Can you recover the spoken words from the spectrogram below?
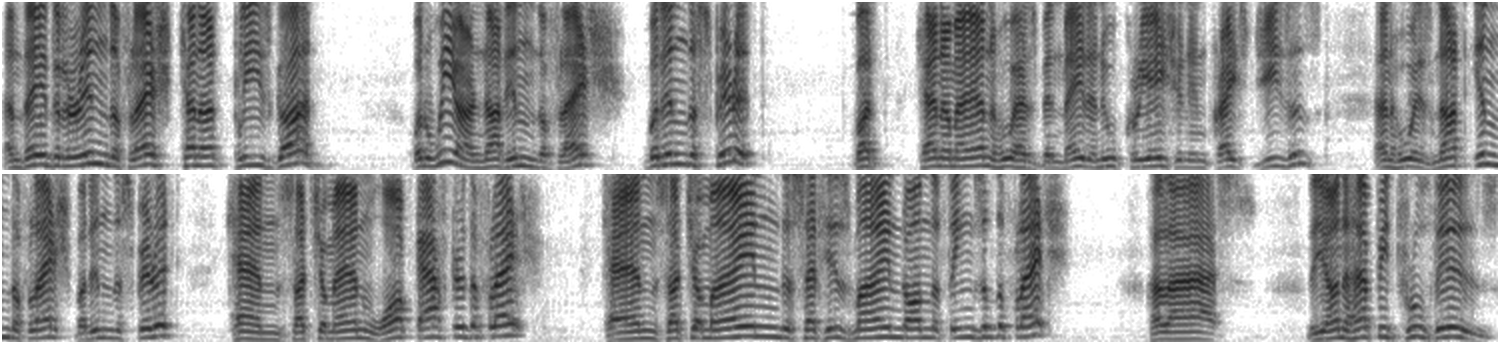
and they that are in the flesh cannot please God. But we are not in the flesh, but in the Spirit. But can a man who has been made a new creation in Christ Jesus, and who is not in the flesh, but in the Spirit, can such a man walk after the flesh? Can such a mind set his mind on the things of the flesh? Alas, the unhappy truth is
